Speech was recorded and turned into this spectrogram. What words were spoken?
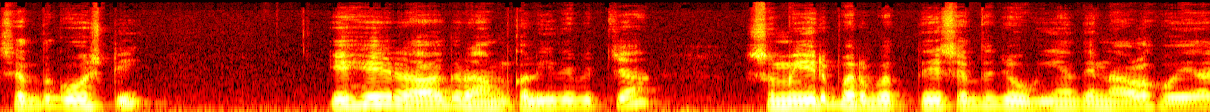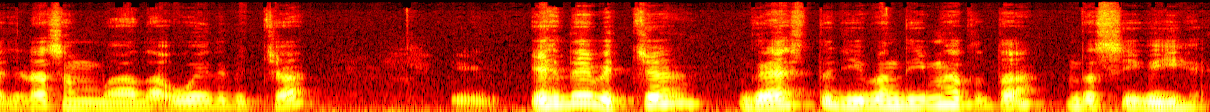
ਸਿੱਧ ਗੋਸ਼ਟੀ। ਇਹ ਰਾਗ ਰਾਮਕਲੀ ਦੇ ਵਿੱਚ ਆ। ਸੁਮੇਰ ਪਰਬਤ ਤੇ ਸਿੱਧ ਜੋਗੀਆਂ ਦੇ ਨਾਲ ਹੋਇਆ ਜਿਹੜਾ ਸੰਵਾਦ ਆ, ਉਹ ਇਹਦੇ ਵਿੱਚ ਆ। ਇਸ ਦੇ ਵਿੱਚ ਗ੍ਰਸਤ ਜੀਵਨ ਦੀ ਮਹੱਤਤਾ ਦੱਸੀ ਗਈ ਹੈ।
